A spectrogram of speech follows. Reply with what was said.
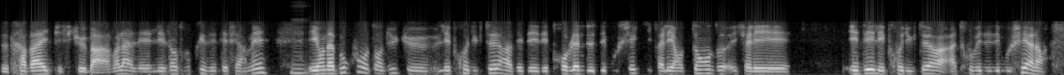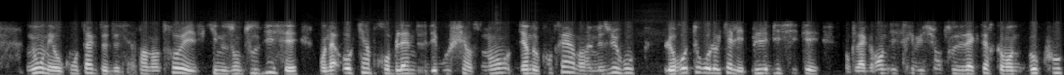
de, travail puisque, bah voilà, les, les entreprises étaient fermées, mm. et on a beaucoup entendu que les producteurs avaient des, des problèmes de débouchés qu'il fallait entendre, il fallait aider les producteurs à, trouver des débouchés. Alors, nous, on est au contact de certains d'entre eux et ce qu'ils nous ont tous dit, c'est on n'a aucun problème de débouchés en ce moment, bien au contraire, dans la mesure où le retour au local est plébiscité. Donc, la grande distribution, tous les acteurs commandent beaucoup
